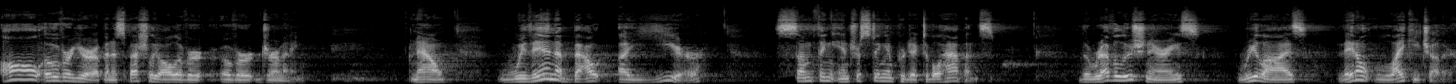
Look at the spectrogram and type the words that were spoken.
all over Europe, and especially all over, over Germany. Now, within about a year, something interesting and predictable happens. The revolutionaries realize they don't like each other.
